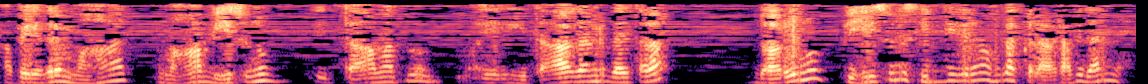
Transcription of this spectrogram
අපේ gedara මහා මහා බිහිසුණු ඉතාමත්ම හිතා ගන්න බැරි තරම් දරුණු පිහිසුණු සිද්ධි වෙනවා හුඟක් වෙලාවට අපි දන්නේ නැහැ.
